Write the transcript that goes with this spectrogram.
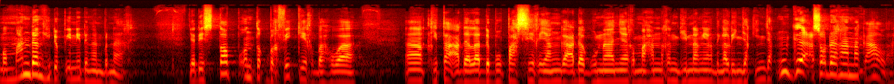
memandang hidup ini dengan benar. Jadi stop untuk berpikir bahwa kita adalah debu pasir yang enggak ada gunanya, remahan rengginang yang tinggal injak-injak. Enggak, saudara anak Allah.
